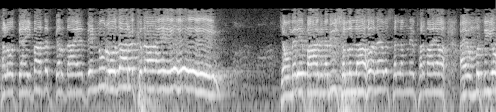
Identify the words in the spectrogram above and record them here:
کھڑوتیا عبادت کرتا ہے، دن روزہ رکھتا ہے۔ کیوں میرے پاک نبی صلی اللہ علیہ وسلم نے فرمایا، اے امتیو،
